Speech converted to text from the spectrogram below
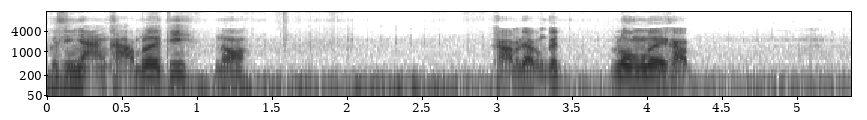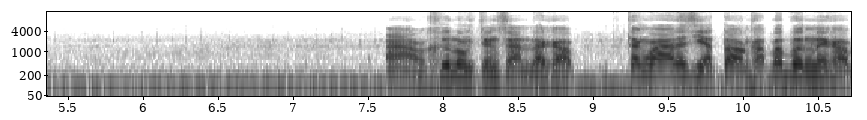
ก็สียางขามเลยที่เนาะขามแล้วมันก็ลงเลยครับอ้าวคือลงจังสันแล้วครับ จังหวะได้เสียตองครับมาเบิ่งเลยครับ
